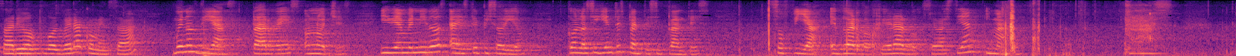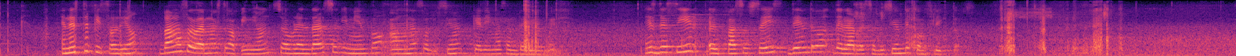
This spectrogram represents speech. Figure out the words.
necesario volver a comenzar? Buenos días, tardes o noches y bienvenidos a este episodio con los siguientes participantes. Sofía, Eduardo, Gerardo, Sebastián y Majo. En este episodio vamos a dar nuestra opinión sobre el dar seguimiento a una solución que dimos anteriormente. Es decir, el paso 6 dentro de la resolución de conflictos.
